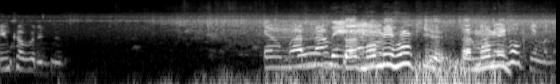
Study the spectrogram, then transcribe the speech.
એને ખબર જ નથી. તાર મમ્મી શું કહે? તાર મમ્મી શું કે મને?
